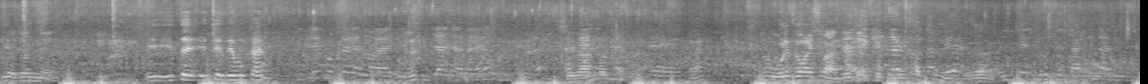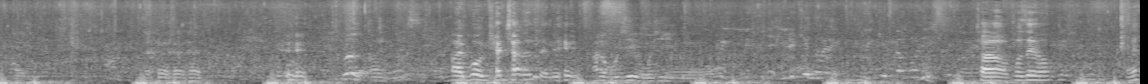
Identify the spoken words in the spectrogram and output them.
띄어졌네. 이- 이때 이때 내볼까요? 이때 손가락 넣어야지 진짜잖아요. 제가 한번 오랫동안 있으면 안 되죠. 아, 뭐 괜찮은데. 네. 아, 옷이 옷이. 자, 보세요. 네?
